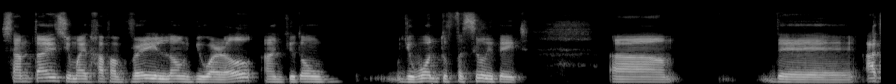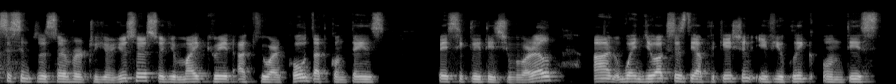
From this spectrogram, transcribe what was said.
Sometimes you might have a very long URL and you don't, you want to facilitate um, the access into the server to your users. So you might create a QR code that contains basically this URL. And when you access the application, if you click on this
